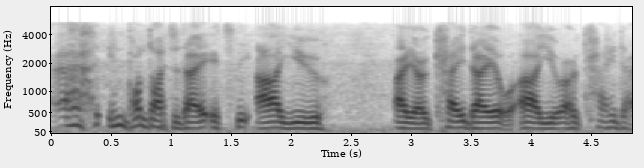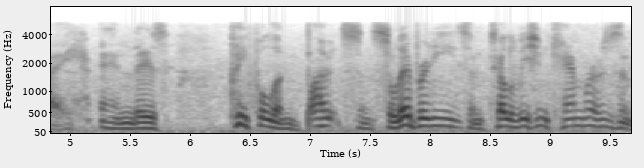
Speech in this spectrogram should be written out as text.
uh, in Bondi today, it's the Are You A-OK Day or Are You OK Day, and there's people and boats and celebrities and television cameras and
